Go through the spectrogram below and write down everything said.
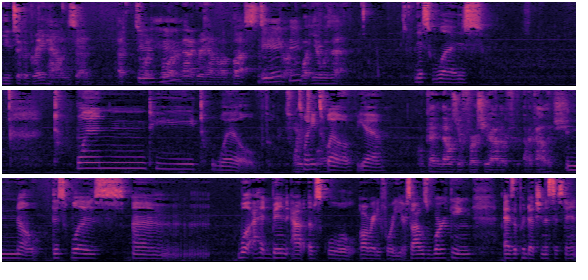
you took a Greyhound, you said, a 24, Mm-hmm. not a Greyhound, or a bus to New York. What year was that? This was 2012. 2012, yeah. Okay, and that was your first year out of out of college. No, this was um well, I had been out of school already for a year. So I was working as a production assistant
